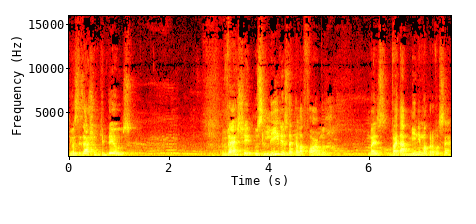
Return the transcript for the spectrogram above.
que vocês acham que Deus veste os lírios daquela forma, mas vai dar mínima para você?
